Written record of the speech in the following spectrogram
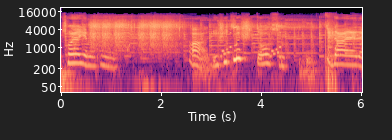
Soya yemek yiyorum. Aa düşükmüş de olsun. done.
